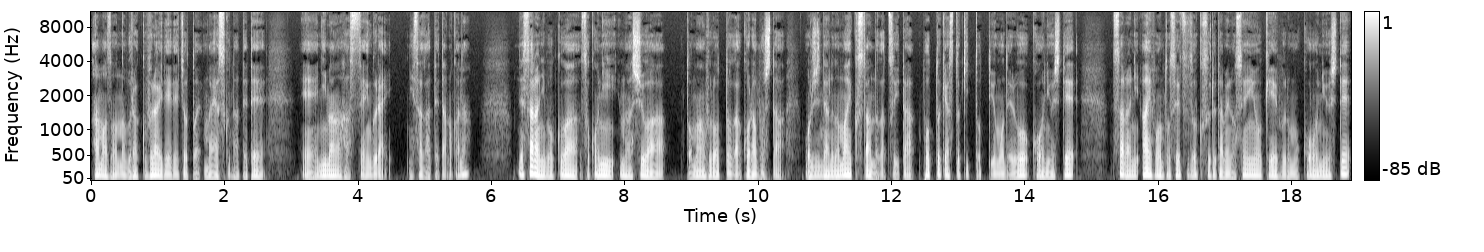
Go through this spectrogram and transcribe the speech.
Amazon のブラックフライデーでちょっと安くなってて、えー、28,000円ぐらいに下がってたのかな。で、さらに僕はそこに、まあ、手話とマンフロットがコラボしたオリジナルのマイクスタンドがついたポッドキャストキットっていうモデルを購入して、さらに iPhone と接続するための専用ケーブルも購入して、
